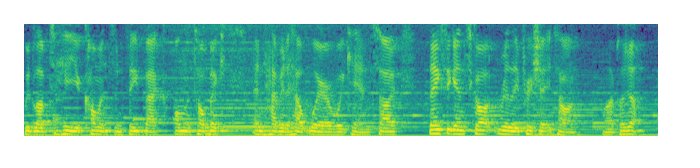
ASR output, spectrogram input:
We'd love to hear your comments and feedback on the topic and happy to help wherever we can. So thanks again, Scott. Really appreciate your time. My pleasure.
